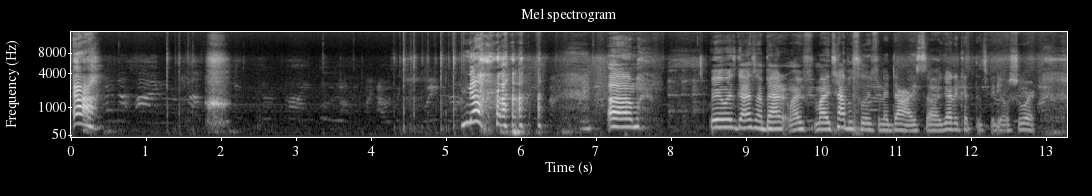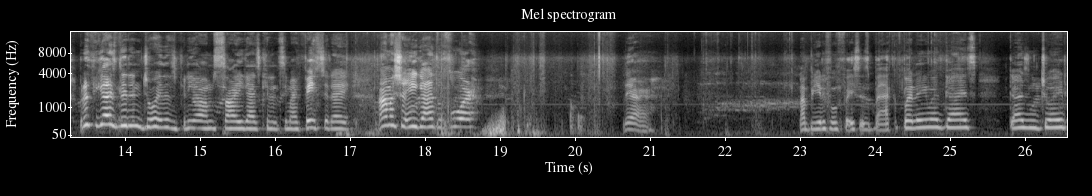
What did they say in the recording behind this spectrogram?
Ah! Guys, my bad, my my tablet's really finna die, so I gotta cut this video short. But if you guys did enjoy this video, I'm sorry you guys couldn't see my face today. I'm to show you guys before. There. My beautiful face is back. But anyways, guys, guys enjoyed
